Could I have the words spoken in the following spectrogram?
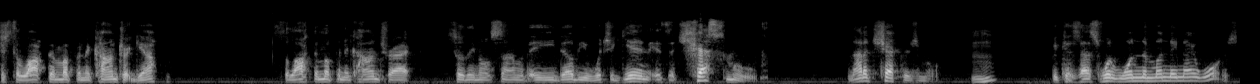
just to lock them up in a contract. Yeah, to lock them up in a contract so they don't sign with AEW, which again is a chess move, not a checkers move, hmm because that's what won the Monday Night Wars.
